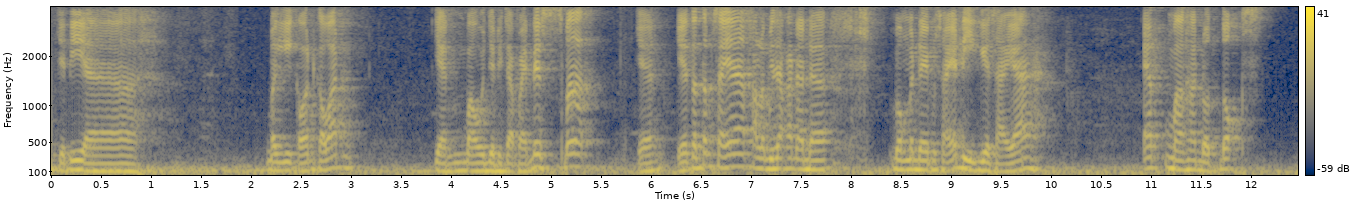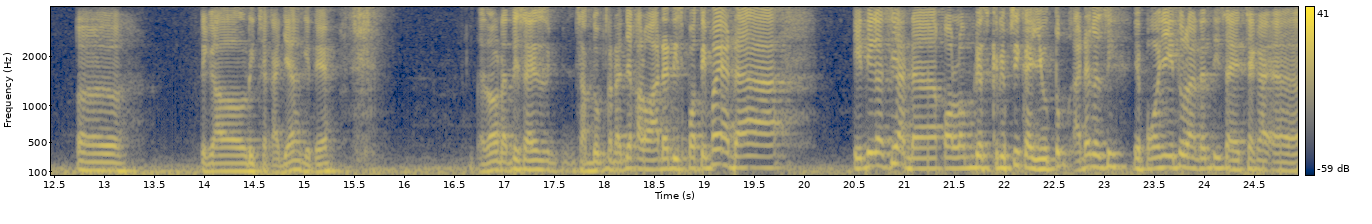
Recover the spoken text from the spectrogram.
Jadi ya bagi kawan-kawan yang mau jadi CPNS smart ya. Ya tetap saya kalau misalkan ada mau ngedem saya di IG saya at maha.docs uh, tinggal dicek aja gitu ya. Atau nanti saya cantumkan aja. Kalau ada di Spotify ada ini gak sih ada kolom deskripsi kayak YouTube ada gak sih? Ya pokoknya itulah nanti saya cek uh,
